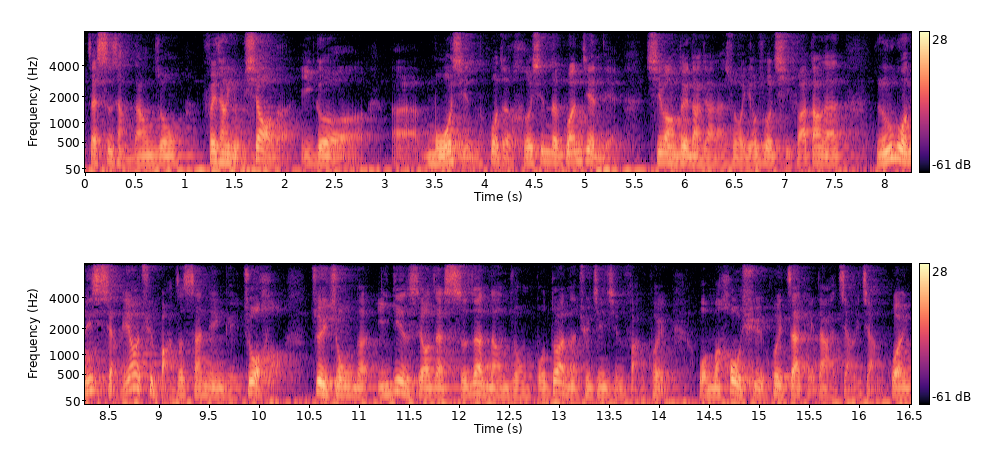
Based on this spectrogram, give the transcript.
在市场当中非常有效的一个呃模型或者核心的关键点，希望对大家来说有所启发。当然，如果你想要去把这三点给做好，最终呢一定是要在实战当中不断的去进行反馈，我们后续会再给大家讲一讲关于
